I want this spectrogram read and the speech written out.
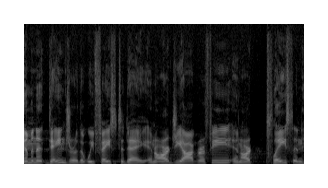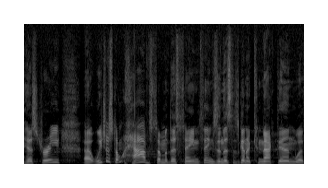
imminent danger that we face today. In our geography, in our place in history, uh, we just don't have some of the same things. And this is going to connect in with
